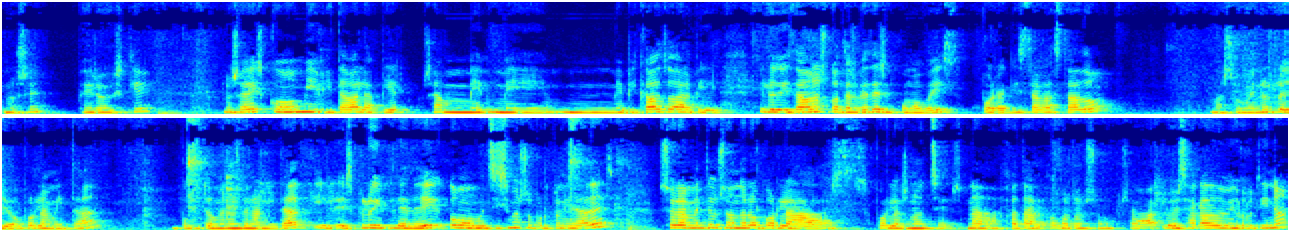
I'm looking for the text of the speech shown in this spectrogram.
no sé, pero es que no sabéis cómo me irritaba la piel, o sea, me, me, picaba toda la piel. Y lo he utilizado unas cuantas veces, como veis, por aquí está gastado, más o menos lo llevo por la mitad un poquito menos de la mitad y es que le doy como muchísimas oportunidades solamente usándolo por las, por las noches. Nada, fatal, horroroso. O sea, lo he sacado de mi rutina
